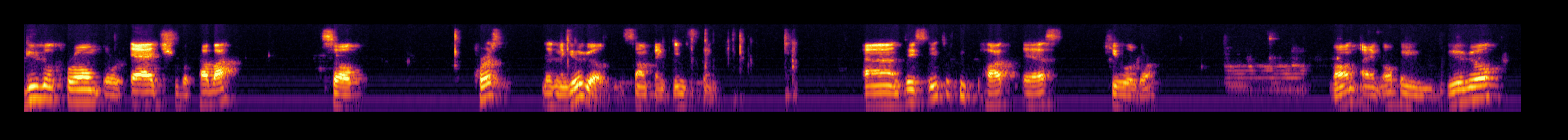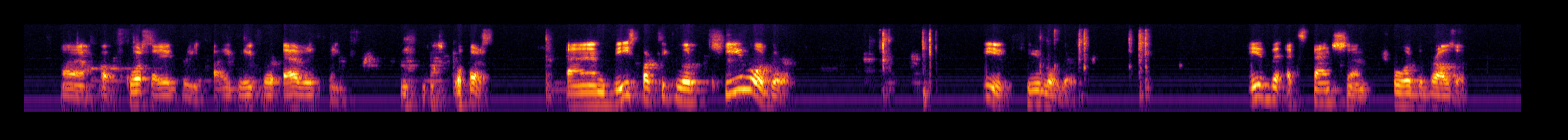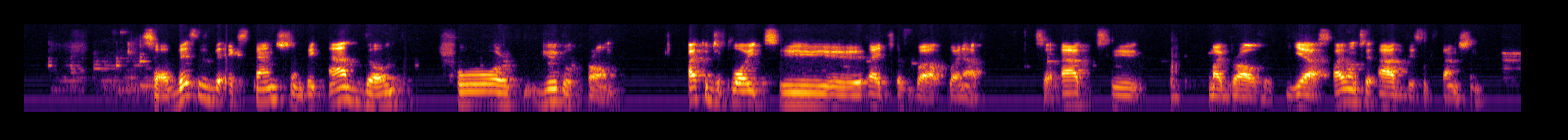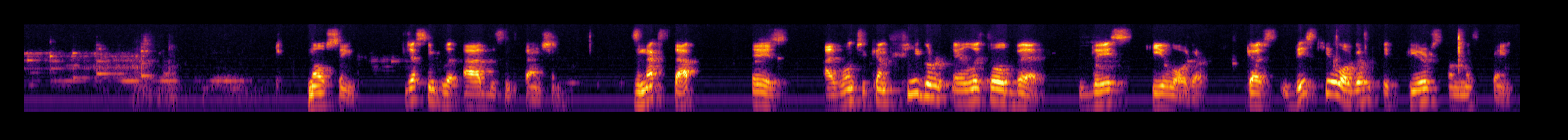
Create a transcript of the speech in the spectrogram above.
Google Chrome or Edge, whatever. So first, let me Google something interesting. And this interesting part is keylogger. On, I'm opening Google. Uh, of course, I agree. I agree for everything, of course. And this particular keylogger, keylogger, is the extension for the browser. So this is the extension, the add-on for Google Chrome. I could deploy to Edge as well. Why not? So add to my browser. Yes, I want to add this extension. No sync. Just simply add this extension. The next step is I want to configure a little bit this keylogger because this keylogger appears on my screen.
